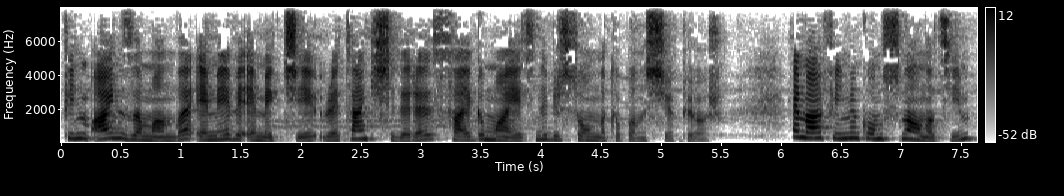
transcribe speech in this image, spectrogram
Film aynı zamanda emeğe ve emekçiye, üreten kişilere saygı mahiyetinde bir sonla kapanış yapıyor. Hemen filmin konusunu anlatayım.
